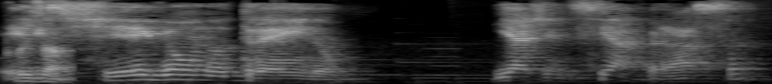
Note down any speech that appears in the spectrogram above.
Eles Coisa. chegam no treino e a gente se abraça.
